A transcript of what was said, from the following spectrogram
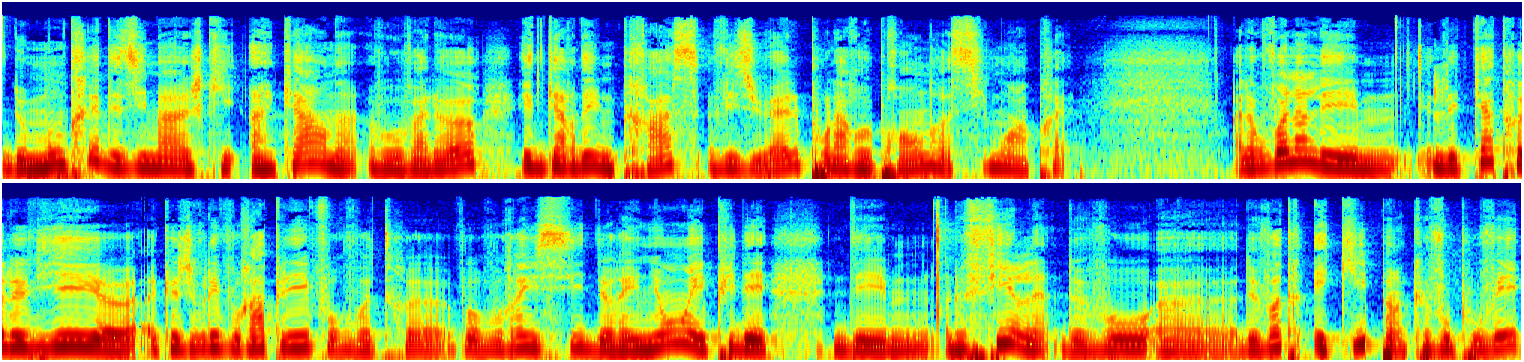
de montrer des images qui incarnent vos valeurs et de garder une trace visuelle pour la reprendre six mois après. Alors voilà les, quatre leviers euh, que je voulais vous rappeler pour, vos réussites de réunion et puis le fil euh, de votre équipe que vous pouvez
